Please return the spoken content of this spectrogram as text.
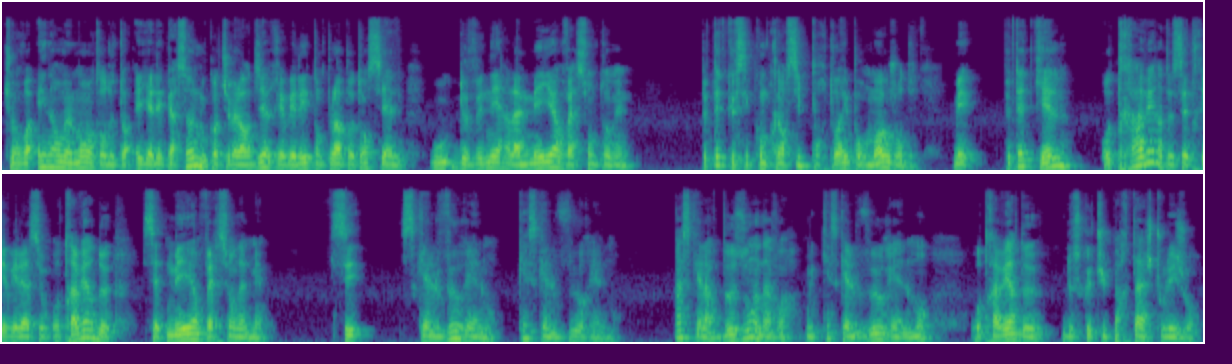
Tu en vois énormément autour de toi. Et il y a des personnes où quand tu vas leur dire révéler ton plein potentiel ou devenir la meilleure version de toi-même, Peut-être que c'est compréhensible pour toi et pour moi aujourd'hui, mais peut-être qu'elle, au travers de cette révélation, au travers de cette meilleure version d'elle-même, c'est ce qu'elle veut réellement. Qu'est-ce qu'elle veut réellement? Pas ce qu'elle a besoin d'avoir, mais qu'est-ce qu'elle veut réellement au travers de, de ce que tu partages tous les jours?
